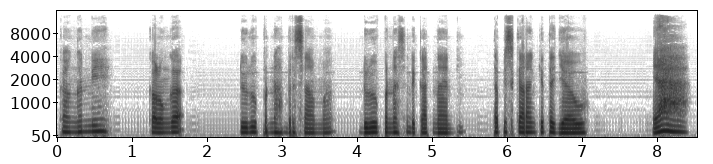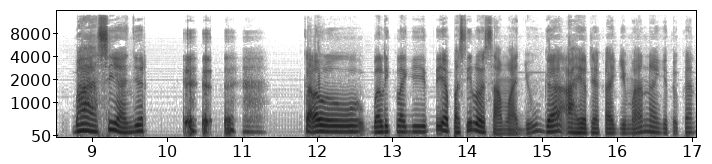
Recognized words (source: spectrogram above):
kangen nih. Kalau nggak dulu pernah bersama, dulu pernah sedekat nadi, tapi sekarang kita jauh. Ya, basi anjir. kalau balik lagi itu ya pasti lo sama juga akhirnya kayak gimana gitu kan.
